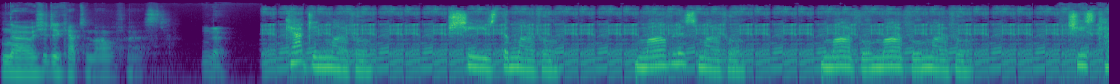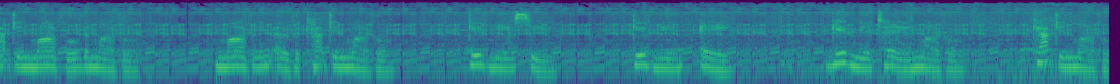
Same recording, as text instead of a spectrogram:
No, we should do Captain Marvel first. No. Captain Marvel. She's the Marvel. Marvelous Marvel. Marvel, Marvel, Marvel. She's Captain Marvel the Marvel. Marveling over Captain Marvel. Give me a C. Give me an A. Give me a Tay Marvel. Captain Marvel.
